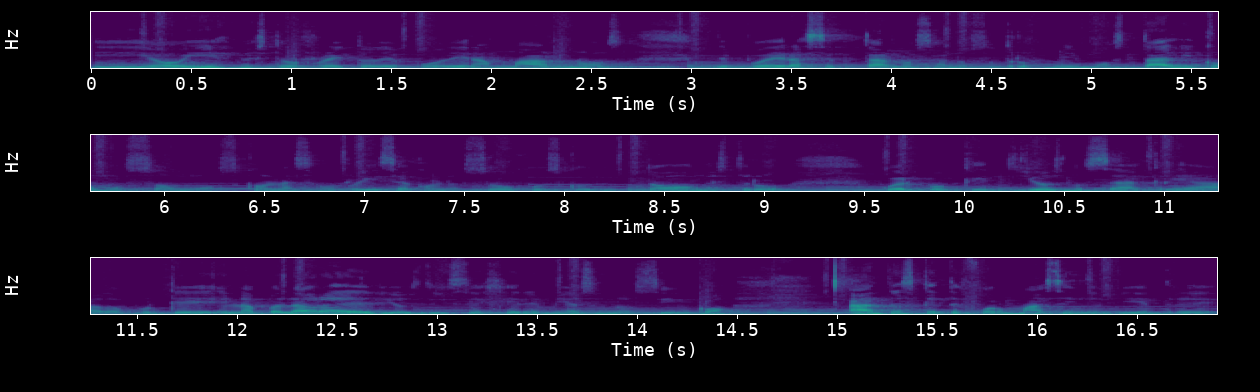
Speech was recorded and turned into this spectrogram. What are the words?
Y hoy es nuestro reto de poder amarnos, de poder aceptarnos a nosotros mismos tal y como somos, con la sonrisa, con los ojos, con todo nuestro cuerpo que Dios nos ha creado. Porque en la palabra de Dios dice Jeremías 1.5, antes que te formase en el vientre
